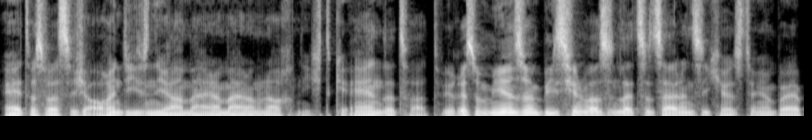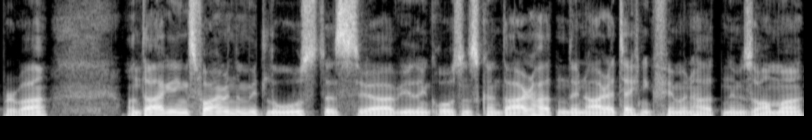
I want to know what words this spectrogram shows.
etwas, was sich auch in diesem Jahr meiner Meinung nach nicht geändert hat. Wir resumieren so ein bisschen, was in letzter Zeit ein Sicherheitsthema bei Apple war und da ging es vor allem damit los, dass ja wir den großen Skandal hatten, den alle Technikfirmen hatten im Sommer,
